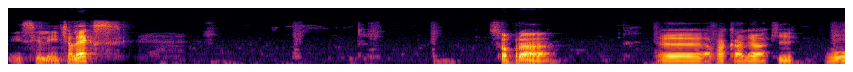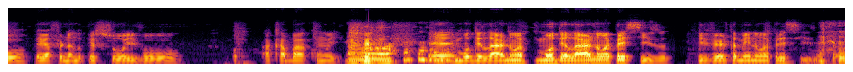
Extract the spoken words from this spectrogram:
Excelente, Alex. Só para é, avacalhar aqui, vou pegar Fernando Pessoa e vou acabar com ele. Oh. É, modelar não é modelar não é preciso, viver também não é preciso. Então,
